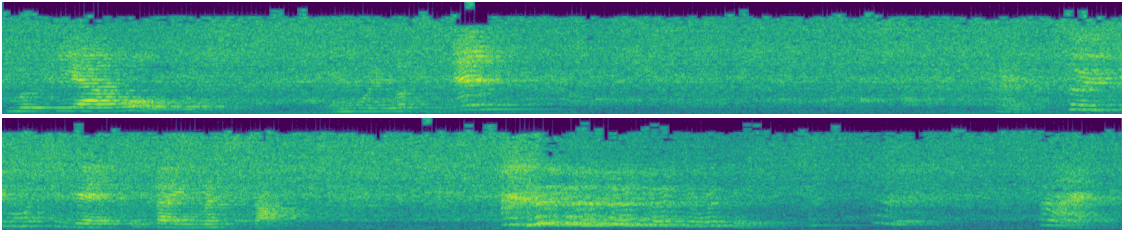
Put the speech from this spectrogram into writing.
向き合おうと思いますね。はい、そういう気持ちで歌いました。はい。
